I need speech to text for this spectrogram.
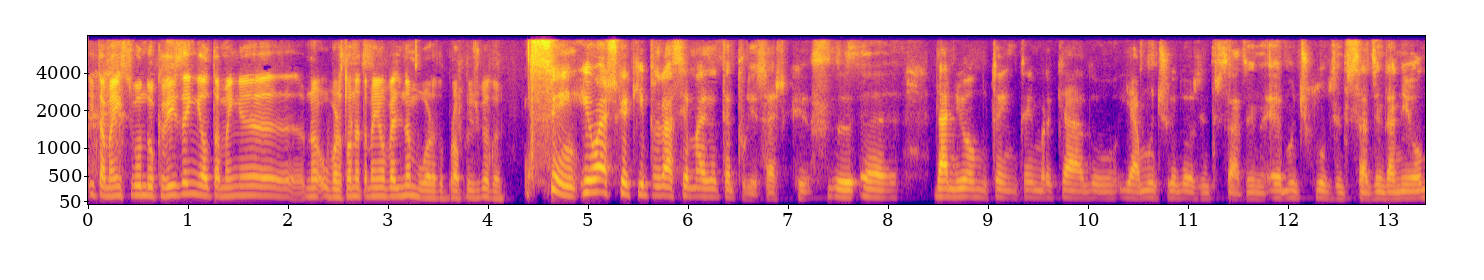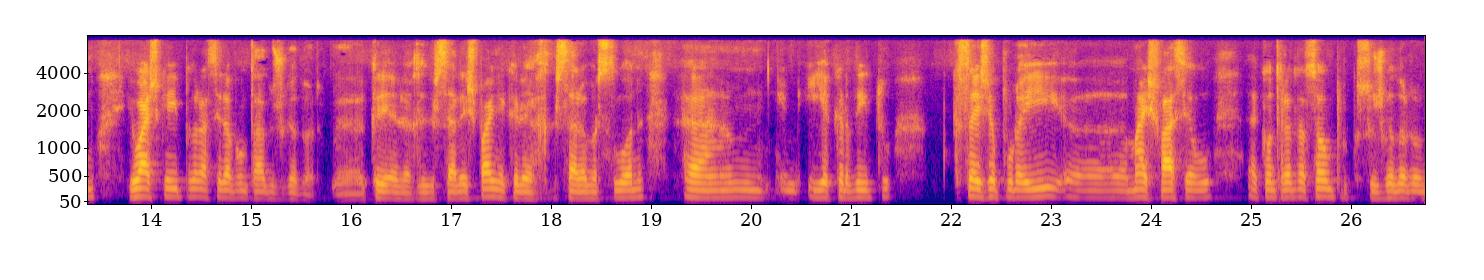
E também, segundo o que dizem, ele também, uh, o Barcelona também é um velho namoro do próprio jogador. Sim, eu acho que aqui poderá ser mais até por isso. Acho que uh, Dani Olmo tem, tem mercado e há muitos jogadores interessados, em, muitos clubes interessados em Dani Olmo. Eu acho que aí poderá ser a vontade do jogador. Uh, querer regressar à Espanha, querer regressar a Barcelona. e acredito que seja por aí uh, mais fácil a contratação, porque se o jogador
